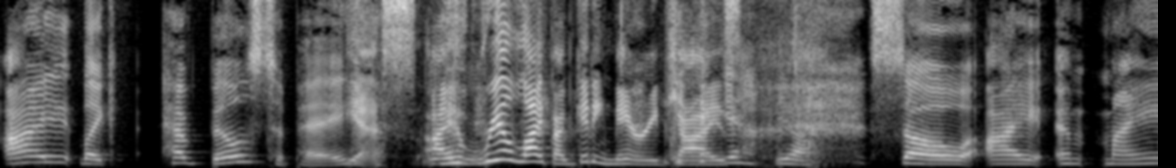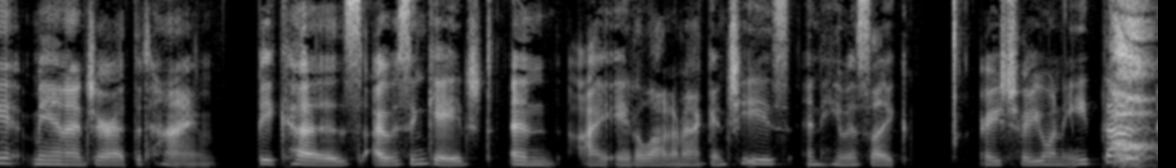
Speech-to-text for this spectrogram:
I like have bills to pay. yes i real life i'm getting married guys Yeah. Yeah. So I am my manager at the time because I was engaged and I ate a lot of mac and cheese, and he was like, "Are you sure you want to eat that?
